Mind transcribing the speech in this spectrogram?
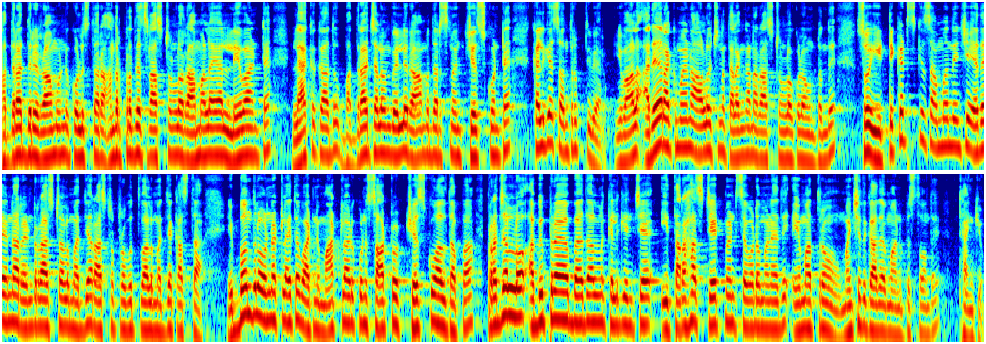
భద్రాద్రి రాముడిని కొలుస్తారు. ఆంధ్రప్రదేశ్ రాష్ట్రంలో రామాలయాలు లేవా అంటే లేక కాదు. భద్రాచలం వెళ్ళి రామదర్శనం దర్శనం చేసుకుంటే కలిగే సంతృప్తి వేరు. ఇవాళ అదే రకమైన ఆలోచన తెలంగాణ రాష్ట్రంలో కూడా ఉంటుంది. సో ఈ టికెట్స్కి సంబంధించి ఏదైనా రెండు రాష్ట్రాల మధ్య రాష్ట్ర ప్రభుత్వాల మధ్య కాస్త ఇబ్బందులు ఉన్నట్లయితే వాటిని మాట్లాడుకుని సార్ట్అవుట్ చేసుకోవాలి తప్ప ప్రజల్లో అభిప్రాయ భేదాలను కలిగించే ఈ తరహా స్టేట్మెంట్స్ ఇవ్వడం అనేది ఏమాత్రం మంచిది కాదేమో అనిపిస్తోంది. Thank you.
